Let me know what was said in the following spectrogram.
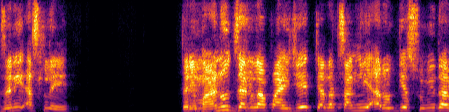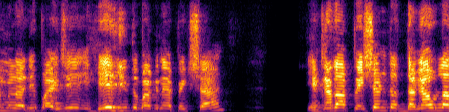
जरी असले तरी माणूस जगला पाहिजे त्याला चांगली आरोग्य सुविधा मिळाली पाहिजे हे हित बघण्यापेक्षा एखादा पेशंट दगावला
